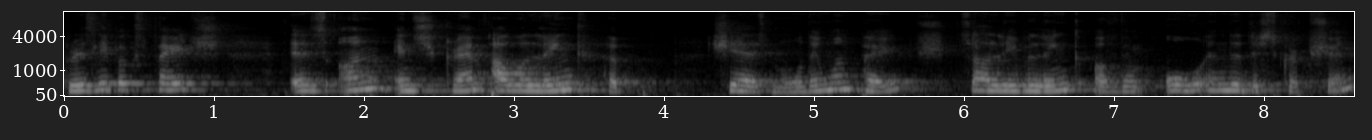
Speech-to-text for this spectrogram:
Grizzly Books page is on Instagram. I will link her. She has more than one page, so I'll leave a link of them all in the description.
